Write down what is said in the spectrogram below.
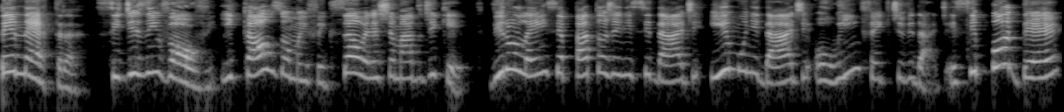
penetra, se desenvolve e causa uma infecção, ele é chamado de quê? Virulência, patogenicidade, imunidade ou infectividade. Esse poder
